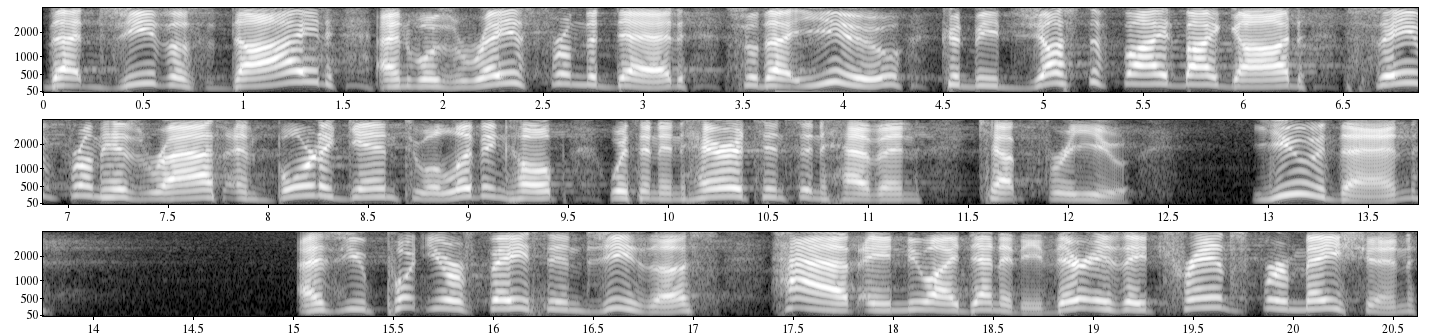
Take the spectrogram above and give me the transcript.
that Jesus died and was raised from the dead so that you could be justified by God, saved from his wrath, and born again to a living hope with an inheritance in heaven kept for you. You then, as you put your faith in Jesus, have a new identity. There is a transformation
